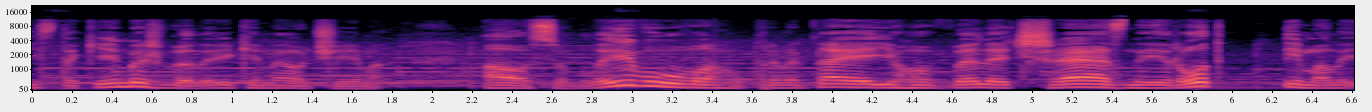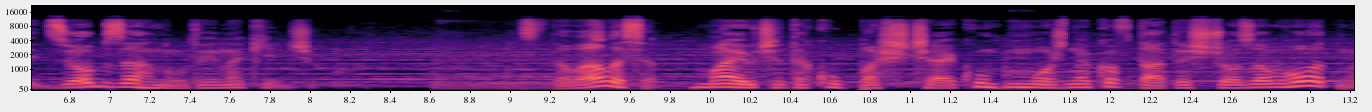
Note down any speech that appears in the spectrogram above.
із такими ж великими очима. А особливу увагу привертає його величезний рот і малий дзьоб загнутий на кінчику. Здавалося маючи таку пащеку, можна ковтати що завгодно.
